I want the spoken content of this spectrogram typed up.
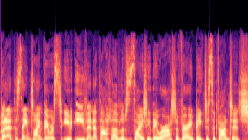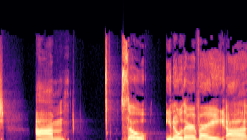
but at the same time they were st- even at that level of society they were at a very big disadvantage. Um so you know they're very uh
